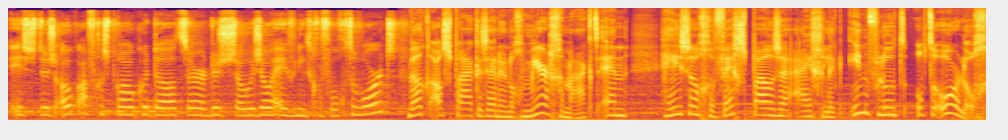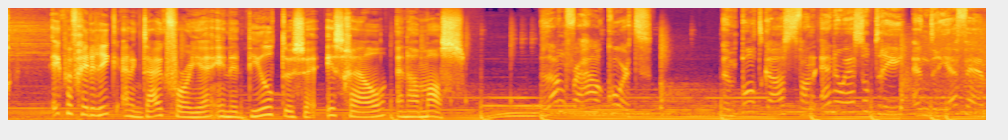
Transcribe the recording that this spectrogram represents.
is dus ook afgesproken dat er dus sowieso even niet gevochten wordt. Welke afspraken zijn er nog meer gemaakt? En heeft zo'n gevechtspauze eigenlijk invloed op de oorlog? Ik ben Frederik en ik duik voor je in het deal tussen Israël en Hamas. Lang verhaal kort. Podcast van NOS op 3 en 3FM.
